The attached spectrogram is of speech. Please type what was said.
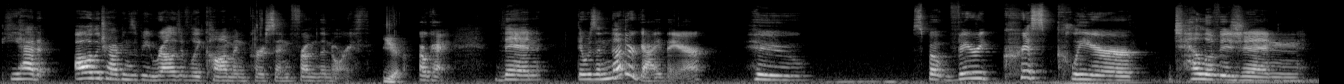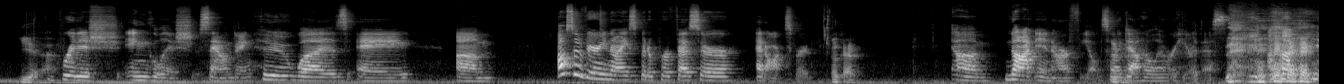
he had all the trappings of a relatively common person from the north. yeah, Okay. Then there was another guy there who spoke very crisp, clear television yeah, British English sounding, who was a um, also very nice, but a professor at Oxford. okay, Um, not in our field, so I doubt he'll ever hear this. Um,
